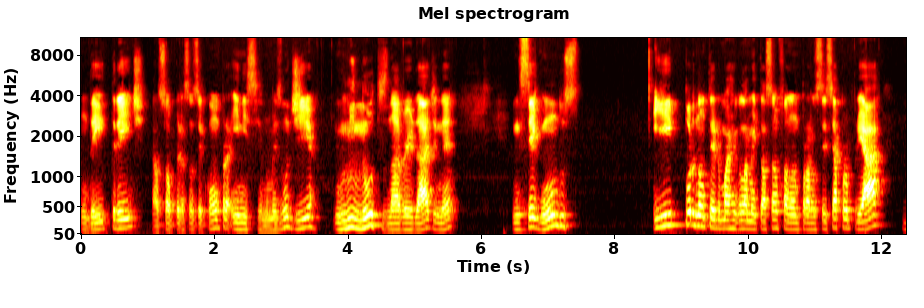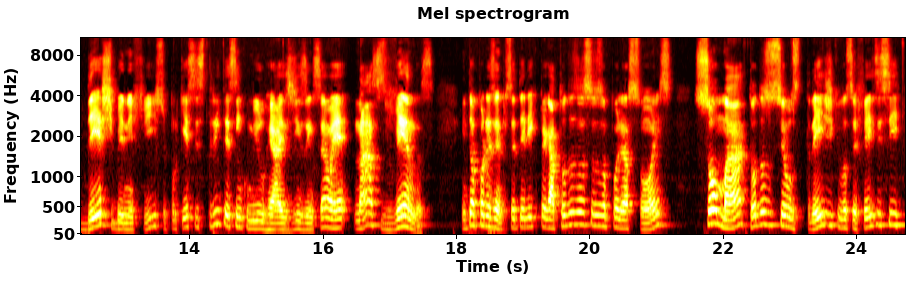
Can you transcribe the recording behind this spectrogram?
um day trade, a sua operação você compra, inicia no mesmo dia, em minutos na verdade, né? Em segundos. E por não ter uma regulamentação falando para você se apropriar deste benefício, porque esses 35 mil reais de isenção é nas vendas. Então, por exemplo, você teria que pegar todas as suas operações, somar todos os seus trades que você fez e se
